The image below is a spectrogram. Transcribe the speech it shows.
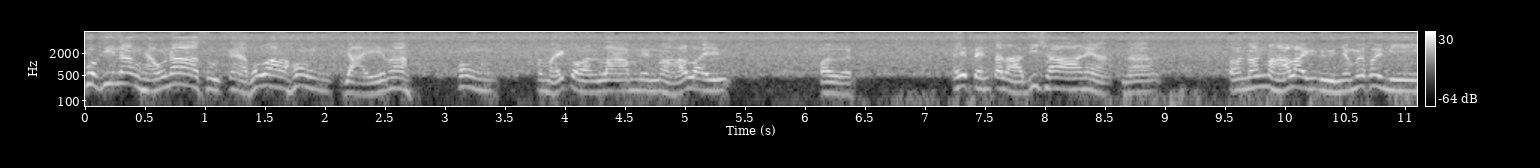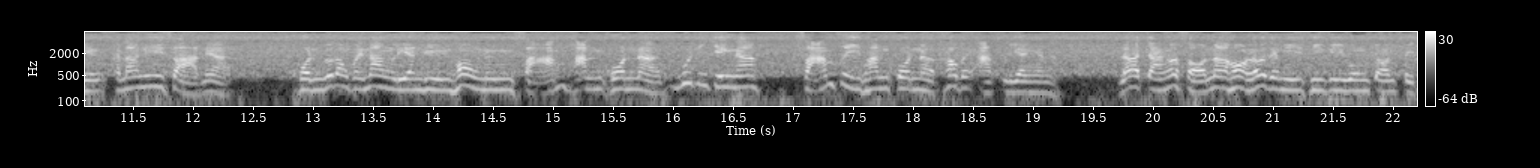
พวกที่นั่งแถวหน้าสุดเนี่ยเพราะว่าห้องใหญ่มาห้องสมัยก่อนรามเป็นมหาลัยเปิดให้เป็นตลาดวิชาเนี่ยนะตอนนั้นมหาลัยอื่นยังไม่ค่อยมีคณะนิติศาสตร์เนี่ย คนก็ต้องไปนั่งเรียนดีห้องหนึ่งสามพันคนน่ะพูดจริงๆนะสามสี่พันคนน่ะเข้าไปอัดเรียนกันนะแล้วอาจารย์ก็สอนหน้าห้องแล้วก็จะมีทีวีวงจรปิด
